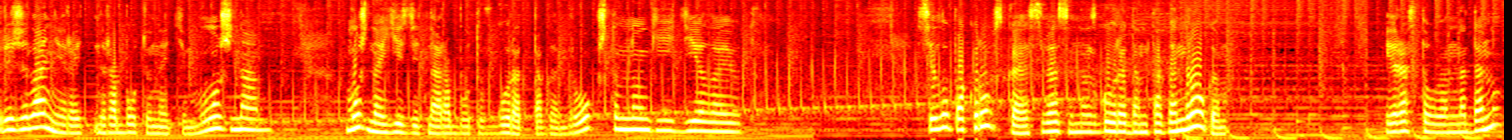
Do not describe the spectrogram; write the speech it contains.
При желании работу найти можно. Можно ездить на работу в город Таганрог, что многие делают. Село Покровское связано с городом Таганрогом и Ростовом-на-Дону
